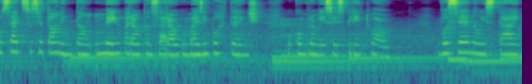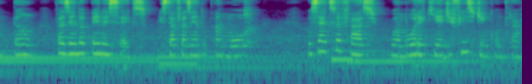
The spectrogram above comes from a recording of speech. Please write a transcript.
O sexo se torna então um meio para alcançar algo mais importante, o compromisso espiritual. Você não está então fazendo apenas sexo, está fazendo amor. O sexo é fácil, o amor é que é difícil de encontrar.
